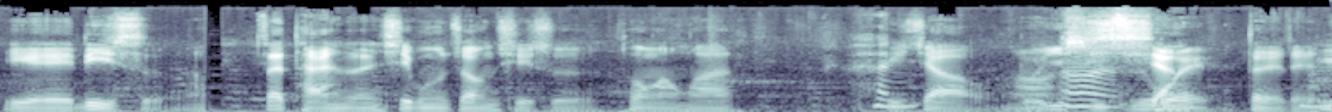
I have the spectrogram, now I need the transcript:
一个历史啊，在台湾人心目中，其实凤凰花比较啊有一席之像味，对对对，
